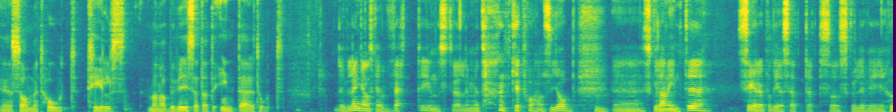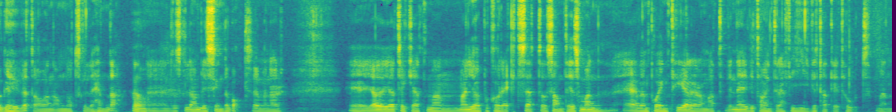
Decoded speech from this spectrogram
eh, som ett hot tills man har bevisat att det inte är ett hot. Det är väl en ganska vettig inställning med tanke på hans jobb. Mm. Eh, skulle han inte se det på det sättet så skulle vi hugga huvudet av honom om något skulle hända. Ja. Eh, då skulle han bli syndabock. Så jag menar, eh, jag, jag, tycker att man, man gör på korrekt sätt och samtidigt som man även poängterar om att nej, vi tar inte det här för givet att det är ett hot. Men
